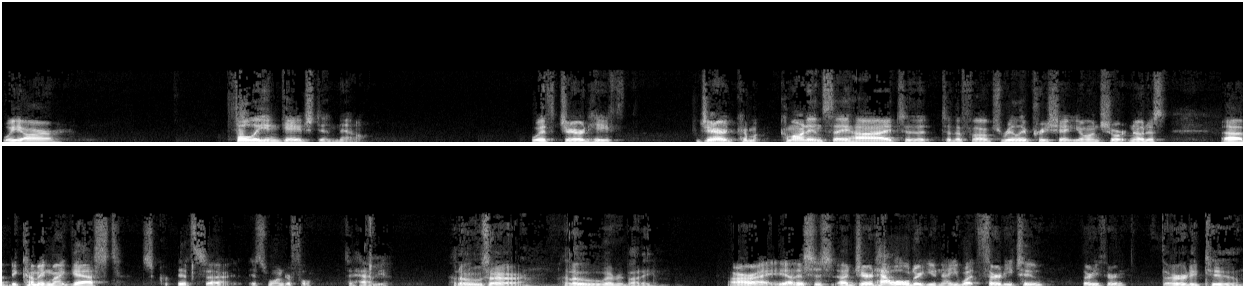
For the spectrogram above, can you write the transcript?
we are fully engaged in now with Jared Heath. Jared, come come on in, say hi to the to the folks. Really appreciate you on short notice uh, becoming my guest. It's it's, uh, it's wonderful to have you. Hello, sir. Hello, everybody. All right. Yeah, this is uh, Jared. How old are you now? You what, 32, 33? 32.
